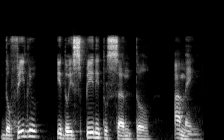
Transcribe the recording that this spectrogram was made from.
do Filho e do Espírito Santo. Amém.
